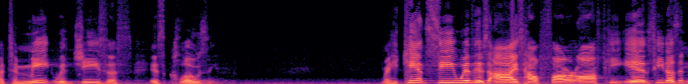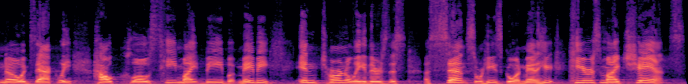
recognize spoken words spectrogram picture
uh, to meet with Jesus is closing. He can't see with his eyes how far off he is. He doesn't know exactly how close he might be, but maybe internally there's this a sense where he's going, man, he, here's my chance.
